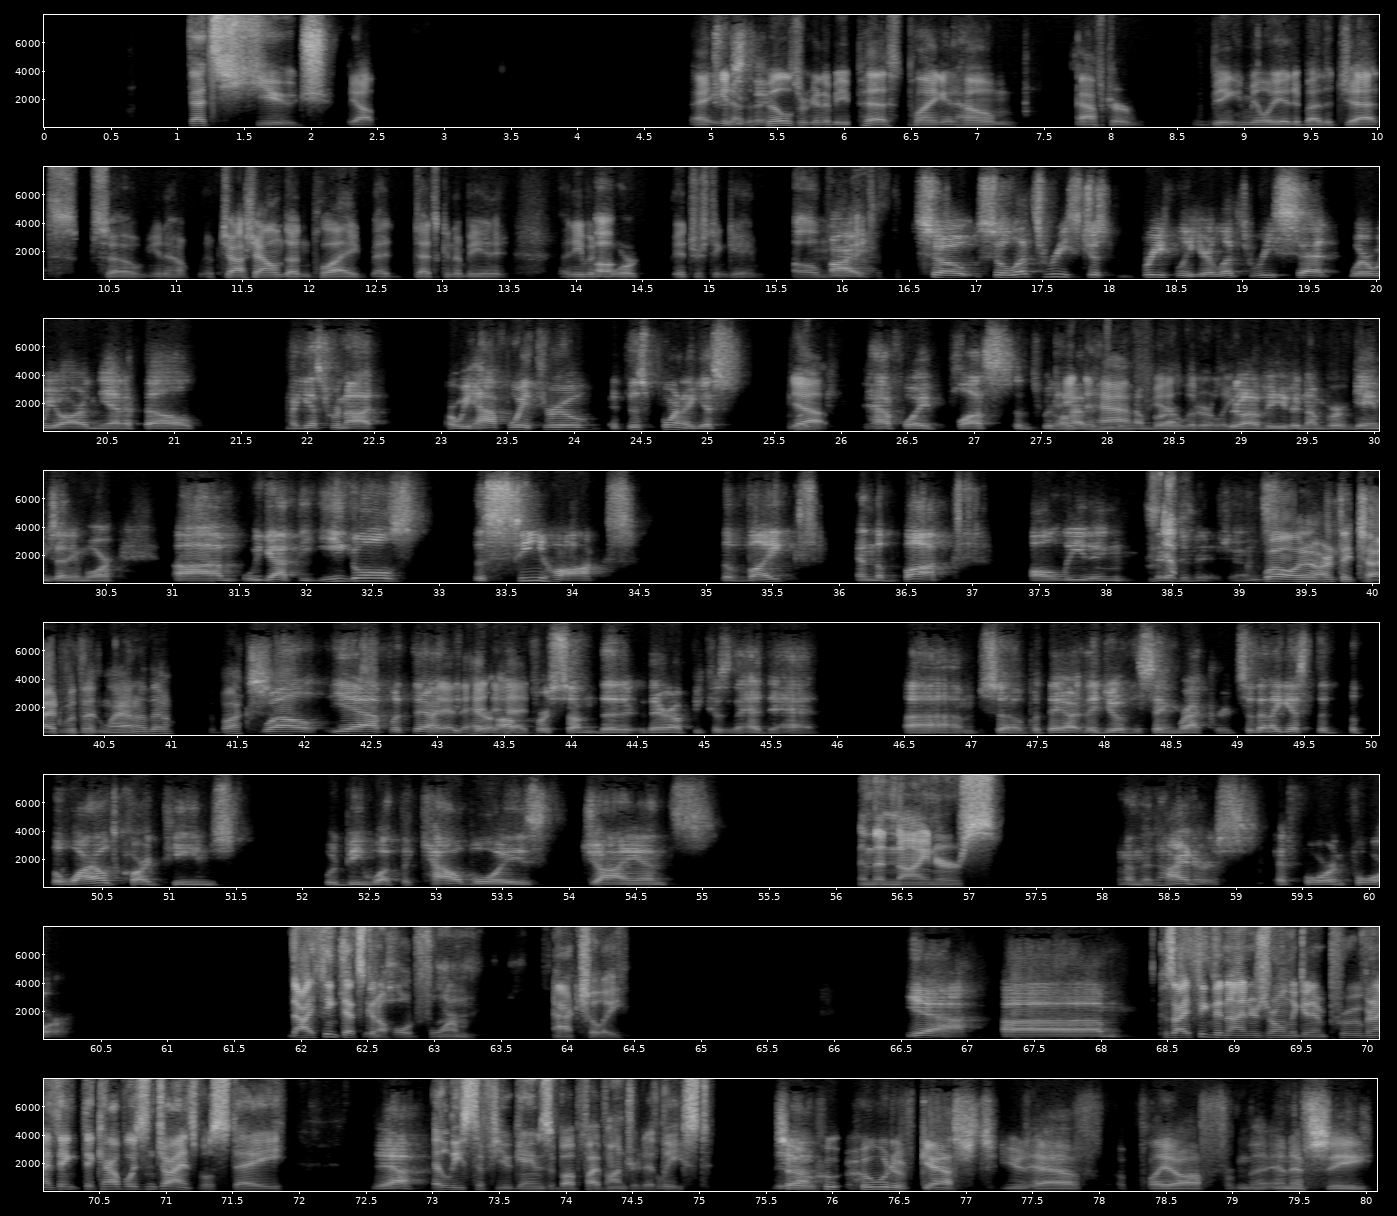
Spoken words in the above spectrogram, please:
that's huge. Yep. And you know the Bills are going to be pissed playing at home after being humiliated by the Jets. So you know if Josh Allen doesn't play, that, that's going to be an, an even Oh. more interesting game. Oh boy. All right. So so let's re just briefly here. Let's reset where we are in the NFL. I guess we're not. Are we halfway through at this point? I guess Yeah, like halfway plus since we don't have and a an even number. Yeah, literally. we don't have an even number of games anymore. Um, we got the Eagles, the Seahawks, the Vikes, and the Bucks all leading their divisions. Well, aren't they tied with Atlanta though? The Bucks. well, yeah, but they're, Yeah, I the think they're up for some. The, they're up because of the head-to-head. Um, so, but they are they do have the same record. So then I guess the the, the wild card teams would be what the Cowboys, Giants, And the Niners. and the Niners at four and four. I think that's going to hold form. Actually, Yeah. Um, because I think the Niners are only going to improve, and I think the Cowboys and Giants will stay yeah. at least a few games above 500 at least. so yeah. who who would have guessed you'd have a playoff from the NFC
